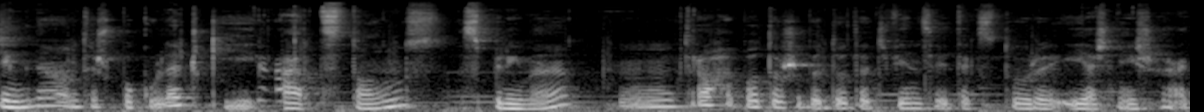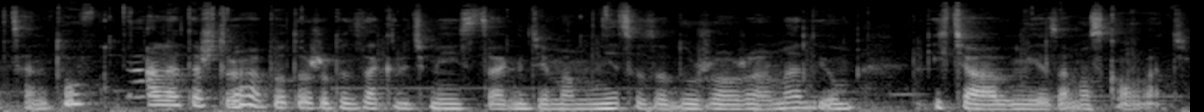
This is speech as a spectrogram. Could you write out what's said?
Sięgnęłam też po kuleczki Art Stones z Primy, mm, trochę po to, żeby dodać więcej tekstury i jaśniejszych akcentów, ale też trochę po to, żeby zakryć miejsca, gdzie mam nieco za dużo żel medium i chciałabym je zamaskować.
